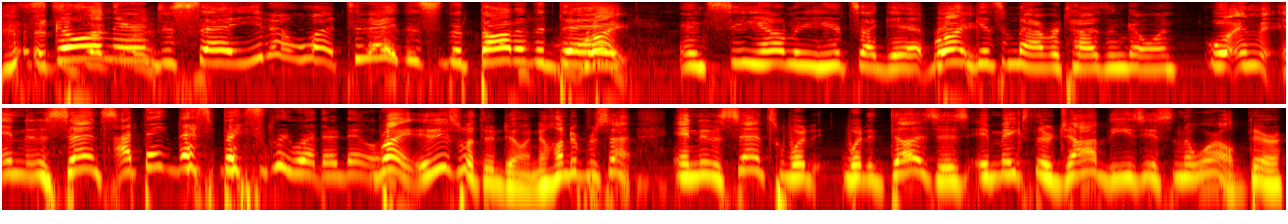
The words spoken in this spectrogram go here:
Just That's go on exactly there and just say, you know what, today this is the thought of the day. Right. And see how many hits I get. Right. Get some advertising going. Well, in in a sense, I think that's basically what they're doing. Right, it is what they're doing, 100%. And in a sense what what it does is it makes their job the easiest in the world. They're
